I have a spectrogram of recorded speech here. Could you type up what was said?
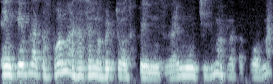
en qué plataformas hacen los virtual screenings. hay muchísimas plataformas.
